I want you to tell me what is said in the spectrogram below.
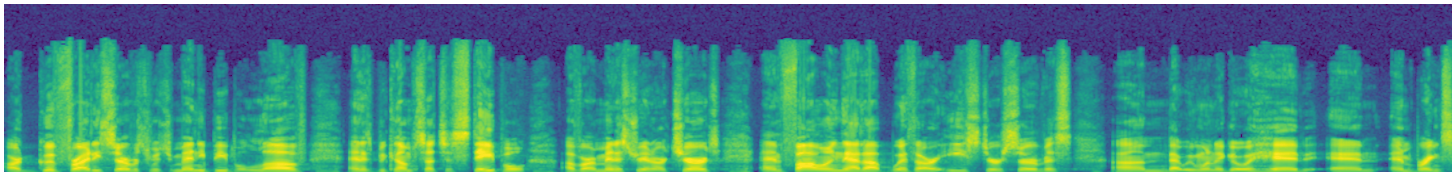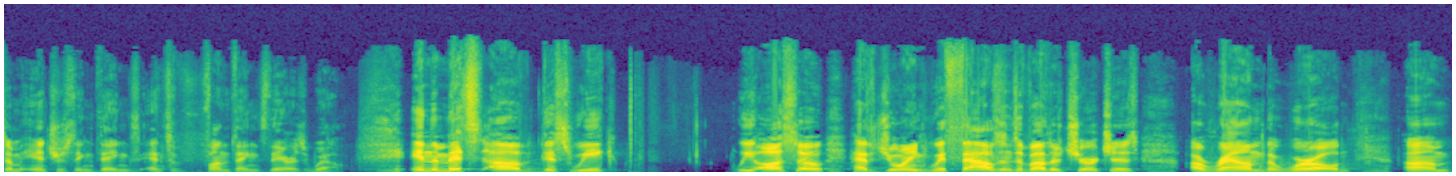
our Good Friday service, which many people love and has become such a staple of our ministry and our church, and following that up with our Easter service um, that we want to go ahead and, and bring some interesting things and some fun things there as well. In the midst of this week, we also have joined with thousands of other churches around the world um,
